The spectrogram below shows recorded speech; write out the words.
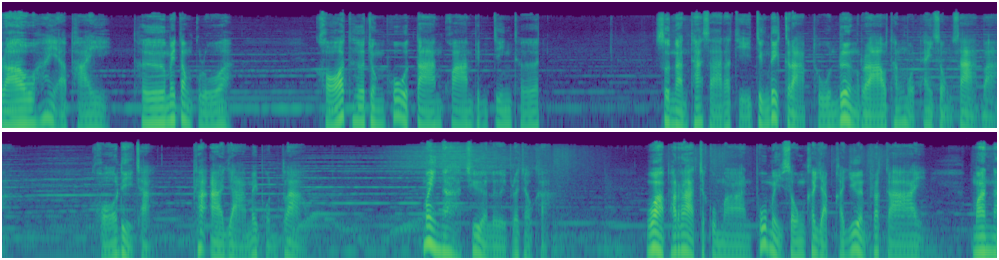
เราให้อภัย เธอไม่ต้องกลัว ขอเธอจงพูดตามความเป็นจริงเถิด สุนันทสารถีจึงได้กราบทูลเรื่องราวทั้งหมดให้ทรงทราบว่าขอเดีชะ พระอาญาไม่ผลกล่าว ไม่น่าเชื่อเลยพระเจ้าค่ะ ว่าพระราชกุมารผู้ไม่ทรงขยับขยื่นพระกาย มาน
